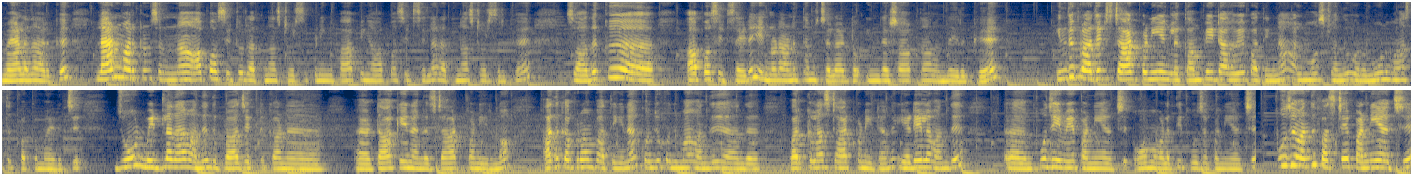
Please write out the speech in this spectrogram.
மேலே தான் இருக்குது லேண்ட்மார்க்குன்னு சொன்னால் ஆப்போசிட் டு ரத்னா ஸ்டோர்ஸ் இப்போ நீங்கள் பார்ப்பீங்க ஆப்போசிட் சைடில் ரத்னா ஸ்டோர்ஸ் இருக்குது ஸோ அதுக்கு ஆப்போசிட் சைடு எங்களோட அனுத்தம் செலாட்டோ இந்த ஷாப் தான் வந்து இருக்குது இந்த ப்ராஜெக்ட் ஸ்டார்ட் பண்ணி எங்களுக்கு கம்ப்ளீட் ஆகவே பார்த்தீங்கன்னா ஆல்மோஸ்ட் வந்து ஒரு மூணு மாதத்துக்கு பக்கம் ஆயிடுச்சு ஜூன் மிட்ல தான் வந்து இந்த ப்ராஜெக்ட்டுக்கான டாக்கே நாங்கள் ஸ்டார்ட் பண்ணியிருந்தோம். அதுக்கப்புறம் பார்த்தீங்கன்னா கொஞ்சம் கொஞ்சமாக வந்து அந்த ஒர்க்கெல்லாம் ஸ்டார்ட் பண்ணிட்டாங்க. இடையில வந்து பூஜையுமே பண்ணியாச்சு. ஓம வளர்த்தி பூஜை பண்ணியாச்சு. பூஜை வந்து ஃபஸ்ட்டே பண்ணியாச்சு.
